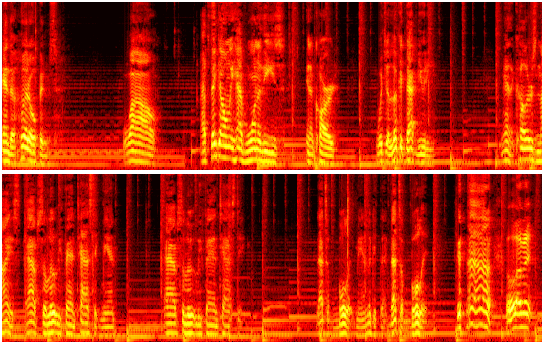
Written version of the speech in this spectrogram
And the hood opens. Wow. I think I only have one of these in a card. Would you look at that beauty? Man, the color's nice. Absolutely fantastic, man. Absolutely fantastic. That's a bullet, man. Look at that. That's a bullet. Love it.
